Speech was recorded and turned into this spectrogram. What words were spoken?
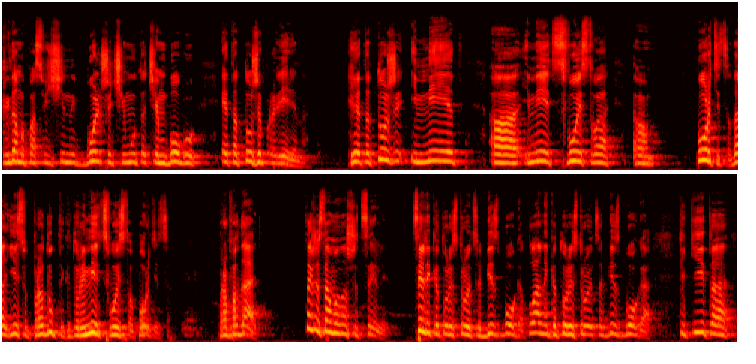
Когда мы посвящены больше чему-то, чем Богу, это тоже проверено. И это тоже имеет, э, имеет свойство э, портиться. Да? Есть вот продукты, которые имеют свойство портиться, пропадать. Так же самое наши цели. Цели, которые строятся без Бога, планы, которые строятся без Бога, какие-то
